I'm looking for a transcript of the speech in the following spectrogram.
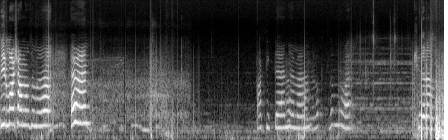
bir maç anlatımı. Hemen taktikten hemen Anlamak mı var? Kerem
